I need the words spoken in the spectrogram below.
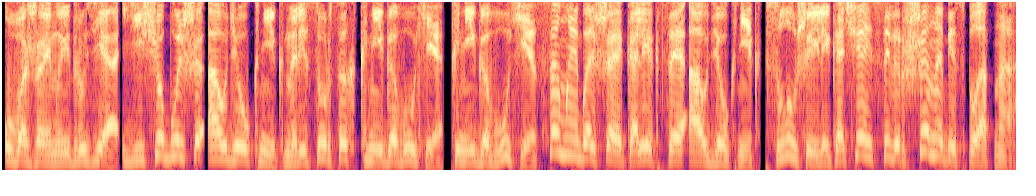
Уважаемые друзья, еще больше аудиокниг на ресурсах «Книга в ухе». «Книга в ухе» — самая большая коллекция аудиокниг. Слушай или качай совершенно бесплатно.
